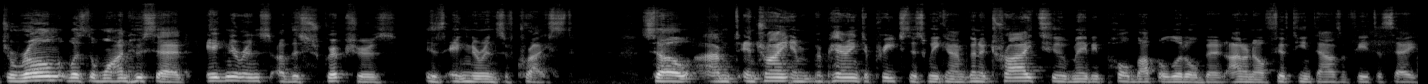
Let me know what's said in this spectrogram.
Jerome was the one who said, "Ignorance of the Scriptures is ignorance of Christ." So I'm in trying in preparing to preach this week, and I'm going to try to maybe pull up a little bit. I don't know, fifteen thousand feet to say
